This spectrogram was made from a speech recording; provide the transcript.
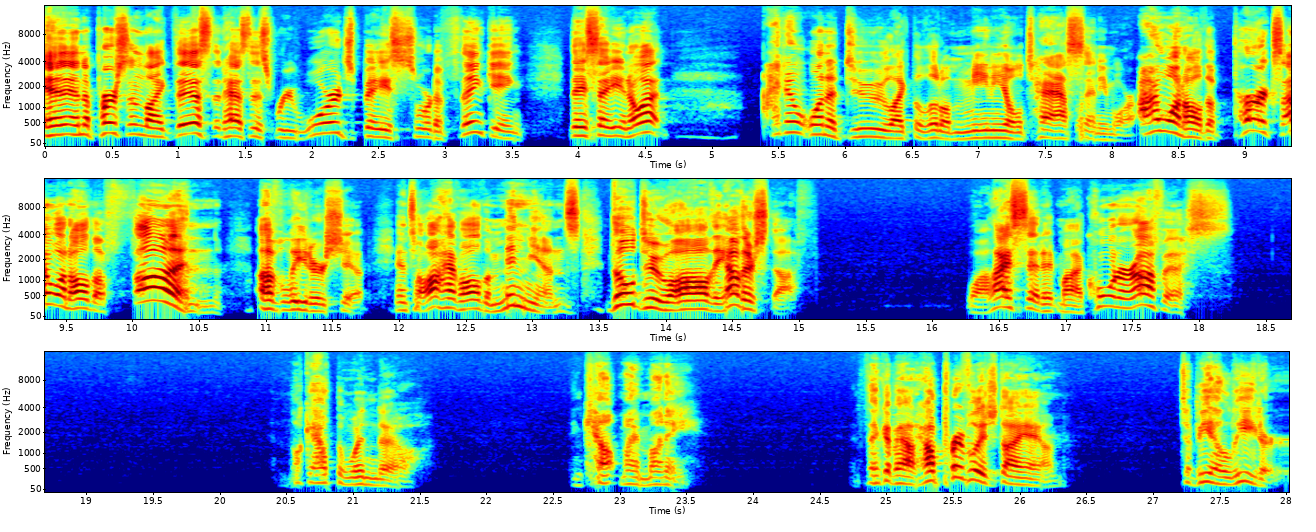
And, and a person like this that has this rewards based sort of thinking, they say, You know what? I don't want to do like the little menial tasks anymore. I want all the perks, I want all the fun of leadership. And so I'll have all the minions, they'll do all the other stuff while I sit at my corner office, look out the window and count my money. And think about how privileged I am to be a leader.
